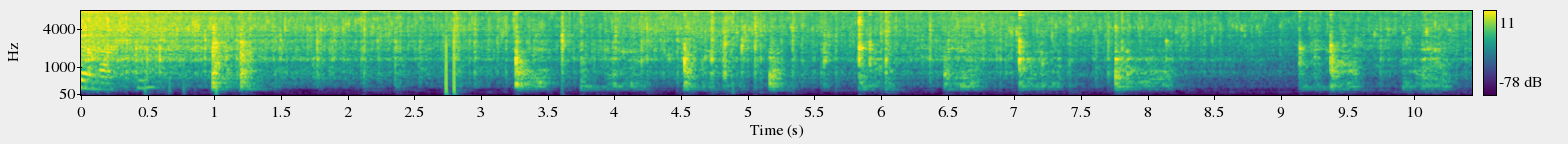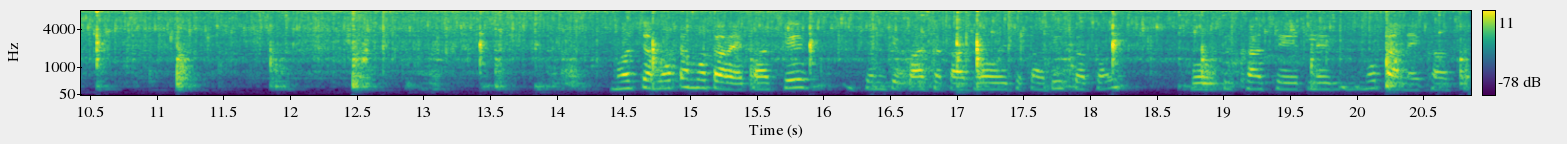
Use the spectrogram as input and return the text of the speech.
મરચાં નાખશું મરચાં મોટા મોટા રાખ્યા છે. જેમ કે પાછા કાઢવા હોય તો કાઢી શકાય. બહુ તીખા છે એટલે મોટા નાખ્યા છે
